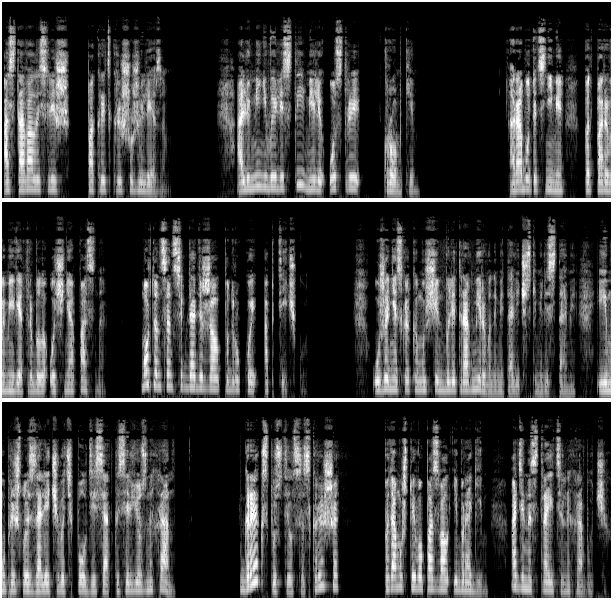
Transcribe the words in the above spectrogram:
Оставалось лишь покрыть крышу железом. Алюминиевые листы имели острые кромки. Работать с ними под порывами ветра было очень опасно. Мортенсен всегда держал под рукой аптечку. Уже несколько мужчин были травмированы металлическими листами, и ему пришлось залечивать полдесятка серьезных ран. Грег спустился с крыши, потому что его позвал Ибрагим, один из строительных рабочих.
